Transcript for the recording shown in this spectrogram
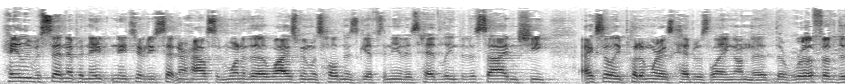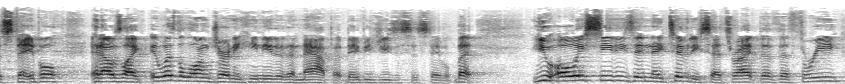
Haley was setting up a nativity set in our house, and one of the wise men was holding his gift, and he had his head leaned to the side, and she accidentally put him where his head was laying on the, the roof of the stable. And I was like, it was the long journey. He needed a nap at baby Jesus' stable. But you always see these in nativity sets, right? The, the three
